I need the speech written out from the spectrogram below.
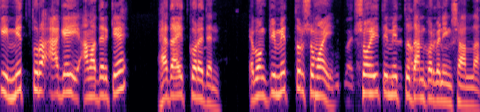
কি মৃত্যুর আগেই আমাদেরকে হেদায়েত করে দেন। এবং কি মৃত্যুর সময় শহীদ মৃত্যু দান করবেন ইনশাআল্লাহ।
